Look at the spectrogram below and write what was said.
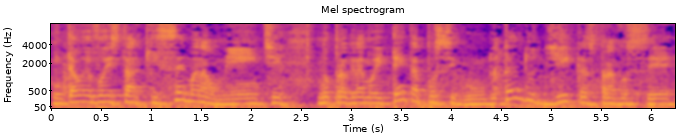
Então eu vou estar aqui semanalmente no programa 80 por segundo, dando dicas para você,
